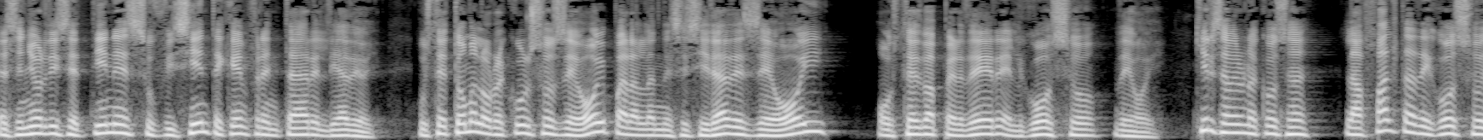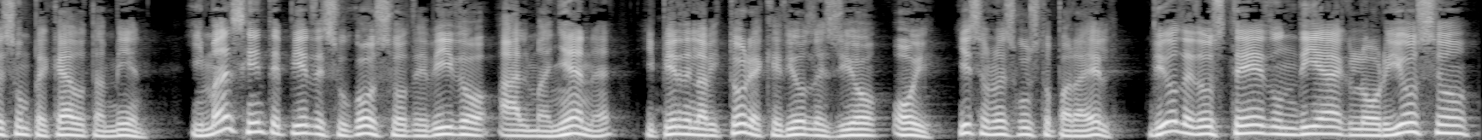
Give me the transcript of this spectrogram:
el Señor dice, tienes suficiente que enfrentar el día de hoy. ¿Usted toma los recursos de hoy para las necesidades de hoy o usted va a perder el gozo de hoy? ¿Quiere saber una cosa? La falta de gozo es un pecado también. Y más gente pierde su gozo debido al mañana y pierden la victoria que Dios les dio hoy. Y eso no es justo para Él. Dios le da a usted un día glorioso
